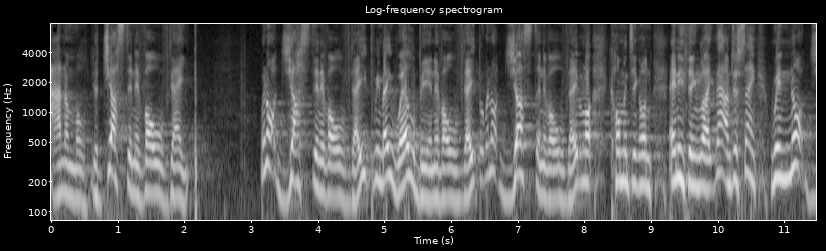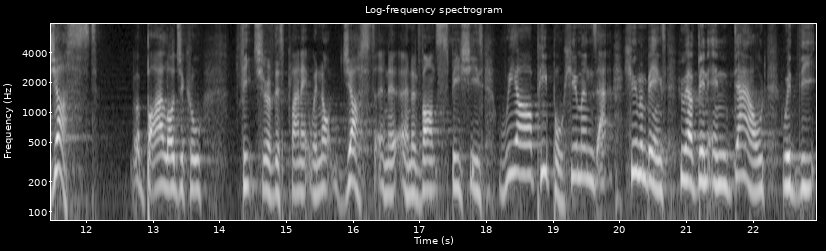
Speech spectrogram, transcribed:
animal. You're just an evolved ape. We're not just an evolved ape. We may well be an evolved ape, but we're not just an evolved ape. I'm not commenting on anything like that. I'm just saying we're not just a biological feature of this planet. We're not just an, an advanced species. We are people, humans, uh, human beings who have been endowed with the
